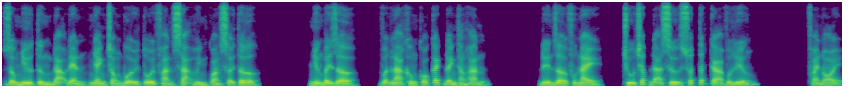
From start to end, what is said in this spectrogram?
Giống như từng đạo đen nhánh trong buổi tối phản xạ huỳnh quang sợi tơ. Nhưng bây giờ, vẫn là không có cách đánh thắng hắn. Đến giờ phút này, chu chấp đã sử xuất tất cả vừa liếng phải nói,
